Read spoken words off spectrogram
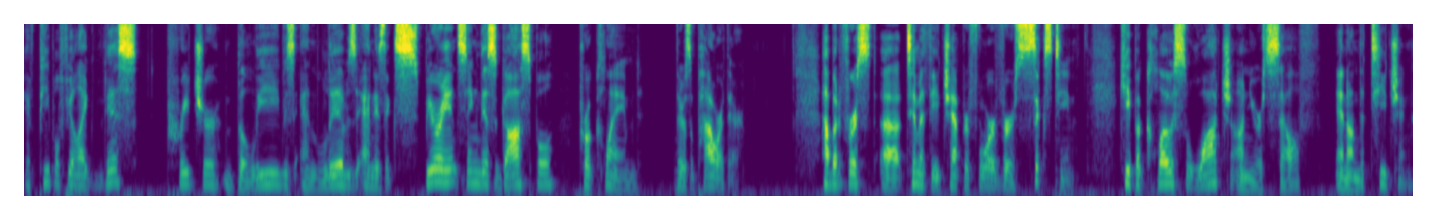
If people feel like this preacher believes and lives and is experiencing this gospel proclaimed, there's a power there. How about First uh, Timothy chapter 4 verse 16? Keep a close watch on yourself and on the teaching.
